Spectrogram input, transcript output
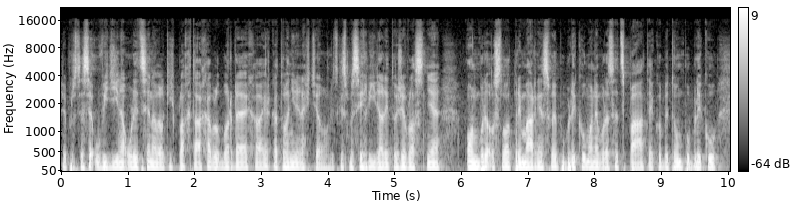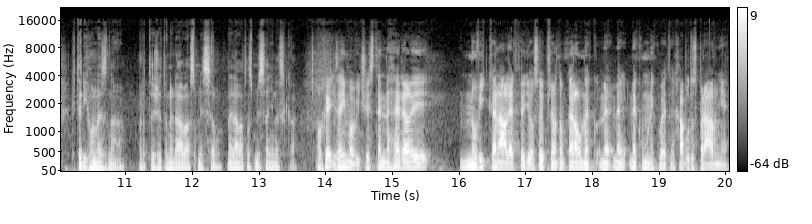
že prostě se uvidí na ulici na velkých plachtách a billboardech a Jirka tohle nikdy nechtěl. Vždycky jsme si hlídali to, že vlastně on bude oslovat primárně své publikum a nebude se spát jakoby tomu publiku, který ho nezná, protože to nedává smysl. Nedává to smysl ani dneska. OK, zajímavý. Čiže jste nehledali nový kanál, jak ty lidi o sobě na tom kanálu ne, ne, ne, nekomunikujete. Chápu to správně.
